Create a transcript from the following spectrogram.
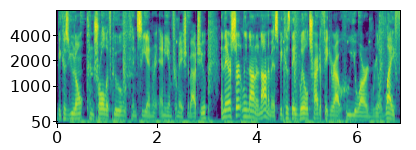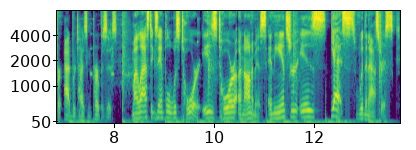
because you don't control if Google can see any information about you, and they are certainly not anonymous because they will try to figure out who you are in real life for advertising purposes. My last example was Tor. Is Tor anonymous? And the answer is yes, with an asterisk.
